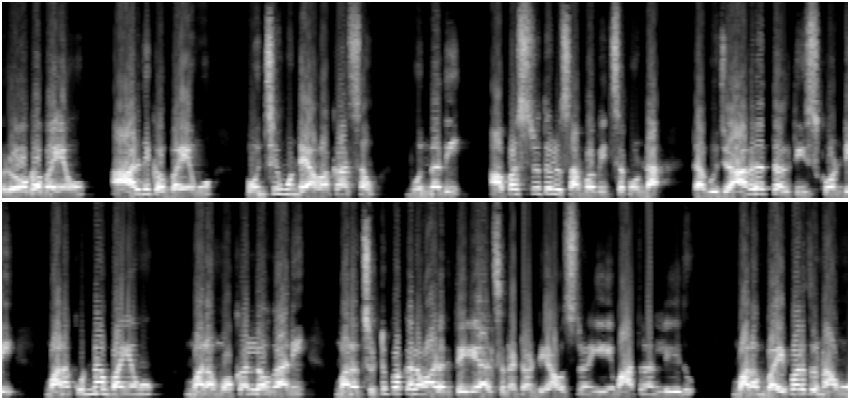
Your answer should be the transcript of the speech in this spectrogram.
రోగ భయము ఆర్థిక భయము పొంచి ఉండే అవకాశం ఉన్నది. అపశృతులు సంభవించకుండా తగు జాగ్రత్తలు తీసుకోండి. మనకున్న భయము మన ముఖంలో గాని మన చుట్టుపక్కల వాళ్ళకి తెలియాల్సినటువంటి అవసరం ఏమాత్రం లేదు. మనం భయపడుతున్నాము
